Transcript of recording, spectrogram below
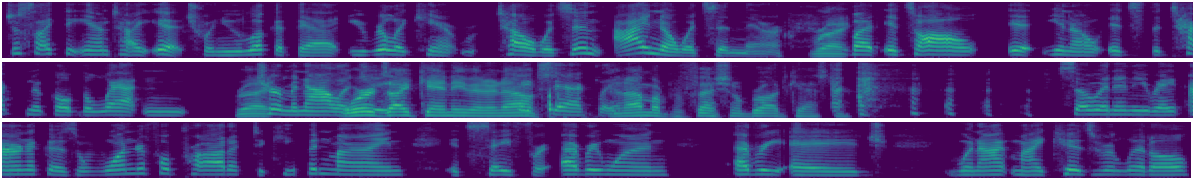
just like the anti-itch, when you look at that, you really can't tell what's in. I know what's in there, Right. but it's all it. You know, it's the technical, the Latin right. terminology. Words I can't even announce. exactly. And I'm a professional broadcaster. So at any rate, arnica is a wonderful product to keep in mind. It's safe for everyone, every age. When I my kids were little,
